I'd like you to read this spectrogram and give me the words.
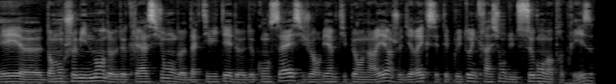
Et euh, dans mon cheminement de, création d'activités de, de, conseil, si je reviens un petit peu en arrière, je dirais que c'était plutôt une création d'une seconde entreprise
